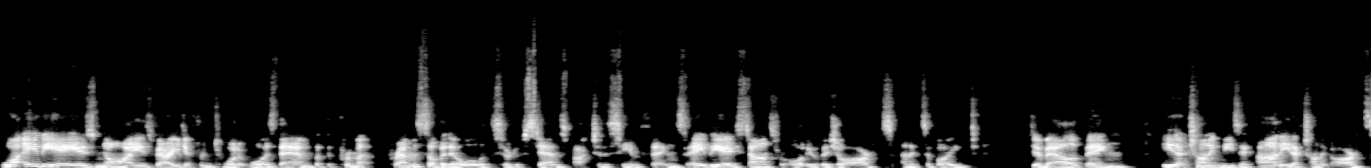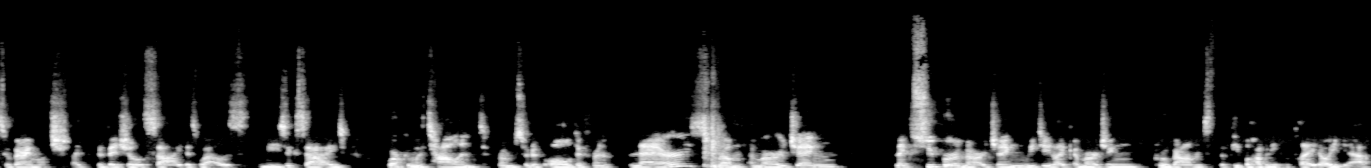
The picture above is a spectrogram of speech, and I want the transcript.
what AVA is now is very different to what it was then, but the prim- premise of it all it sort of stems back to the same things. AVA stands for audiovisual arts, and it's about developing electronic music and electronic arts, so very much like the visual side as well as music side, working with talent from sort of all different layers, from emerging like super emerging. We do like emerging programs that people haven't even played out yet,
